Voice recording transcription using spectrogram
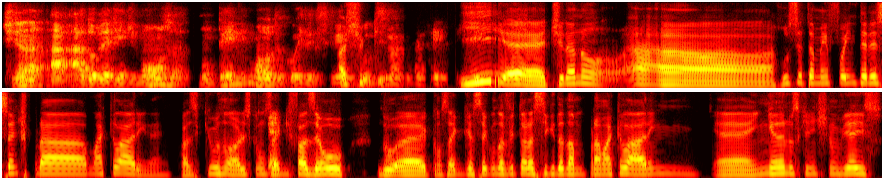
Tirando a, a dobradinha de Monza, não teve uma outra corrida que se vê. Acho que... E é, tirando a, a Rússia também foi interessante para McLaren, né? Quase que o Norris consegue é. fazer o do, é, consegue a segunda vitória seguida para a McLaren é, em anos que a gente não via isso.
